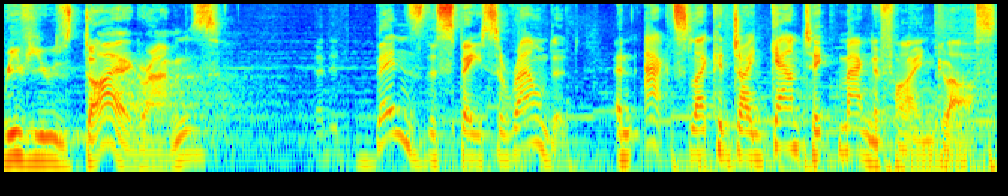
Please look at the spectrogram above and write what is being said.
We've used diagrams that it bends the space around it and acts like a gigantic magnifying glass.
